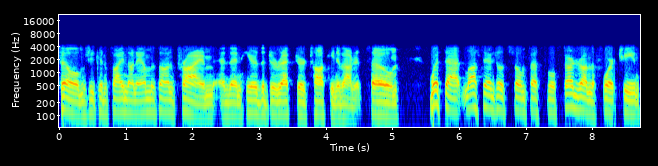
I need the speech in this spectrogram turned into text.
films you can find on Amazon Prime and then hear the director talking about it. So, with that, Los Angeles Film Festival started on the 14th,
